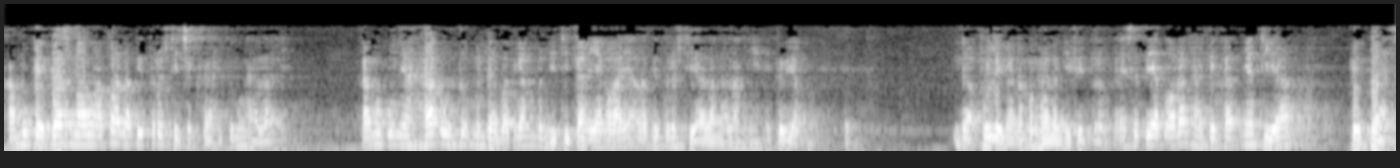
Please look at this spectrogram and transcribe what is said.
kamu bebas mau apa tapi terus dicegah, itu menghalangi. Kamu punya hak untuk mendapatkan pendidikan yang layak tapi terus dihalang-halangi. Itu yang tidak boleh karena menghalangi fitrah. Karena setiap orang hakikatnya dia bebas.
